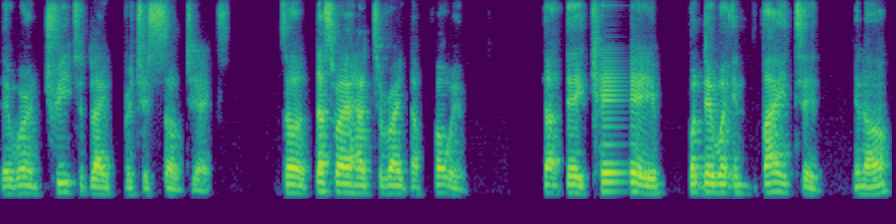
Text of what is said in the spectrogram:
they weren't treated like British subjects. So that's why I had to write that poem. That they came, but they were invited, you know,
